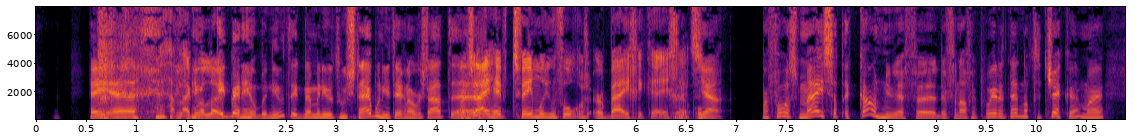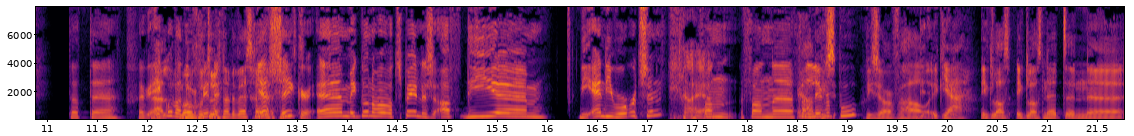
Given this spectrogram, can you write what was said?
Hey, eh, Ja, lijkt me wel leuk. ik ben heel benieuwd. Ik ben benieuwd hoe Snijboon hier tegenover staat. maar Eh, zij heeft 2 miljoen volgers erbij gekregen. Op- Ja, maar volgens mij is dat account nu even er vanaf. Ik probeer het net nog te checken, maar dat, eh, ik kon dat mogen we terug naar de wedstrijd? Ja, zeker. Ehm, ik wil nog wel wat spelers af. Die, ehm, die Andy Robertson Nou ja. van, van, eh, van Ja, Liverpool. Bizar verhaal. Ik, ja, ik, las, ik las net een, eh,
